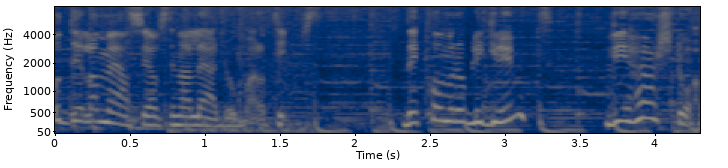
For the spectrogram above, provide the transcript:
och delar med sig av sina lärdomar och tips. Det kommer att bli grymt. Vi hörs då.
